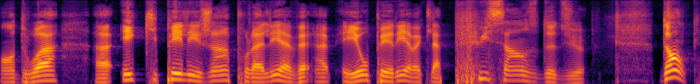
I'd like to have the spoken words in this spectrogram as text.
on doit euh, équiper les gens pour aller euh, et opérer avec la puissance de Dieu. Donc,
